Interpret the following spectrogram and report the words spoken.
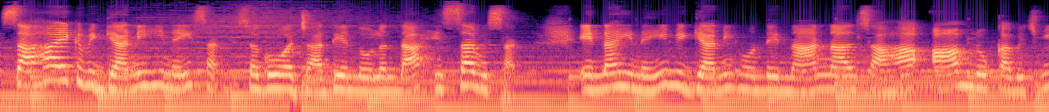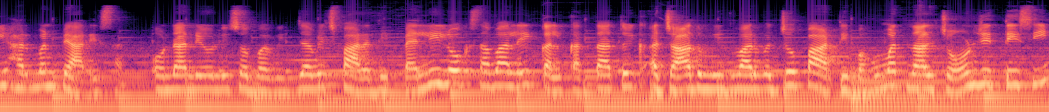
ਸਾਹਾ ਇੱਕ ਵਿਗਿਆਨੀ ਹੀ ਨਹੀਂ ਸਨ, ਸਗੋਂ ਆਜ਼ਾਦੀ ਅੰਦੋਲਨ ਦਾ ਹਿੱਸਾ ਵੀ ਸਨ। ਇੰਨਾ ਹੀ ਨਹੀਂ, ਵਿਗਿਆਨੀ ਹੋਣ ਦੇ ਨਾਲ-ਨਾਲ ਸਾਹਾ ਆਮ ਲੋਕਾਂ ਵਿੱਚ ਵੀ ਹਰਮਨ ਪਿਆਰੇ ਸਨ। ਉਹਨਾਂ ਨੇ 1952 ਵਿੱਚ ਭਾਰਤ ਦੀ ਪਹਿਲੀ ਲੋਕ ਸਭਾ ਲਈ ਕਲਕੱਤਾ ਤੋਂ ਇੱਕ ਆਜ਼ਾਦ ਉਮੀਦਵਾਰ ਵਜੋਂ ਭਾਰਤੀ ਬਹੁਮਤ ਨਾਲ ਚੋਣ ਜਿੱਤੀ ਸੀ।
